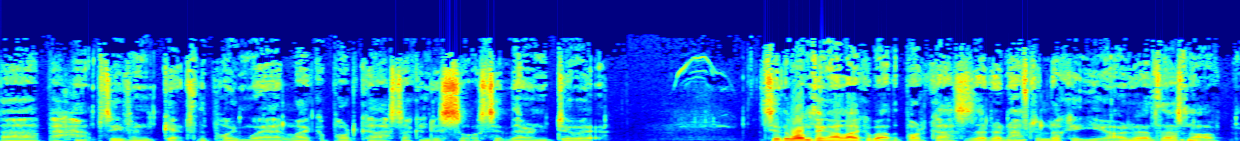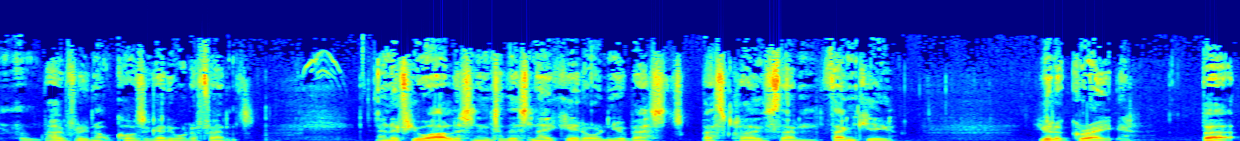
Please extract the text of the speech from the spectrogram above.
uh, perhaps even get to the point where, like a podcast, I can just sort of sit there and do it. See, the one thing I like about the podcast is I don't have to look at you. That's not, hopefully, not causing anyone offence. And if you are listening to this naked or in your best best clothes, then thank you. You look great. But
